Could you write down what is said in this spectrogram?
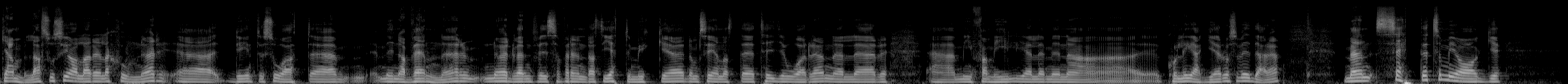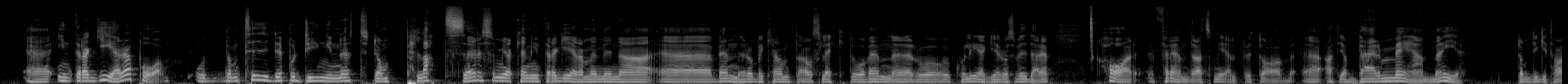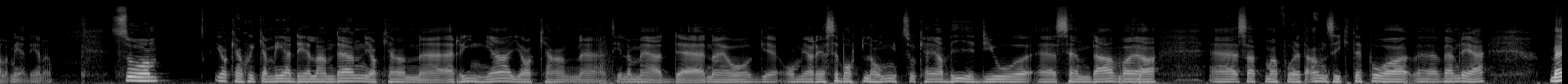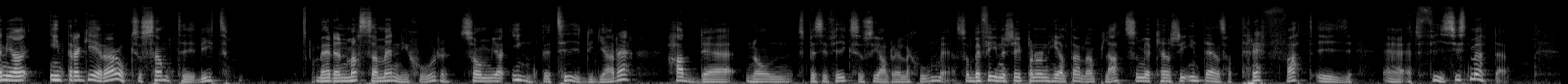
gamla sociala relationer. Eh, det är inte så att eh, mina vänner nödvändigtvis har förändrats jättemycket de senaste tio åren eller eh, min familj eller mina kollegor och så vidare. Men sättet som jag interagerar på och de tider på dygnet, de platser som jag kan interagera med mina vänner och bekanta och släkt och vänner och kollegor och så vidare har förändrats med hjälp av eh, att jag bär med mig de digitala medierna. Så jag kan skicka meddelanden, jag kan eh, ringa, jag kan eh, till och med när jag, om jag reser bort långt så kan jag videosända vad jag, så att man får ett ansikte på vem det är. Men jag interagerar också samtidigt med en massa människor som jag inte tidigare hade någon specifik social relation med. Som befinner sig på någon helt annan plats som jag kanske inte ens har träffat i eh, ett fysiskt möte.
